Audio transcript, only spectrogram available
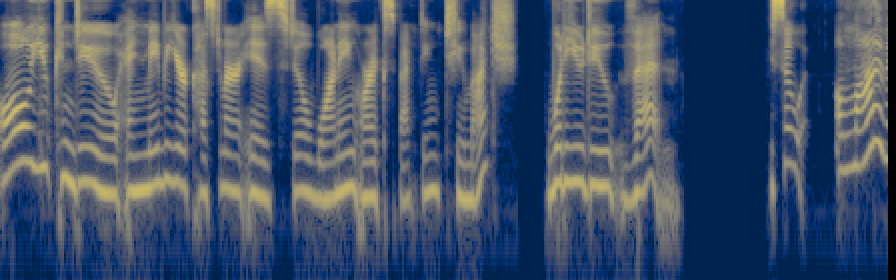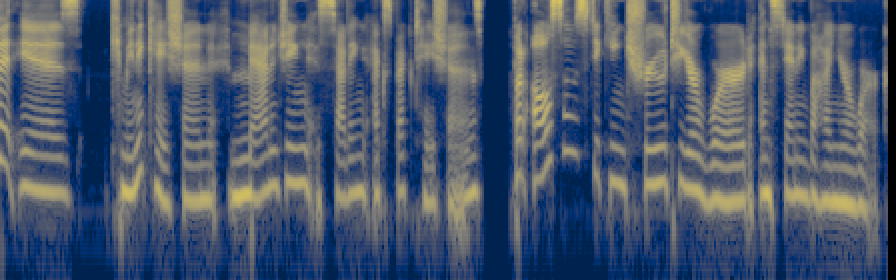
all you can do, and maybe your customer is still wanting or expecting too much. What do you do then? So, a lot of it is communication, managing setting expectations, but also sticking true to your word and standing behind your work.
